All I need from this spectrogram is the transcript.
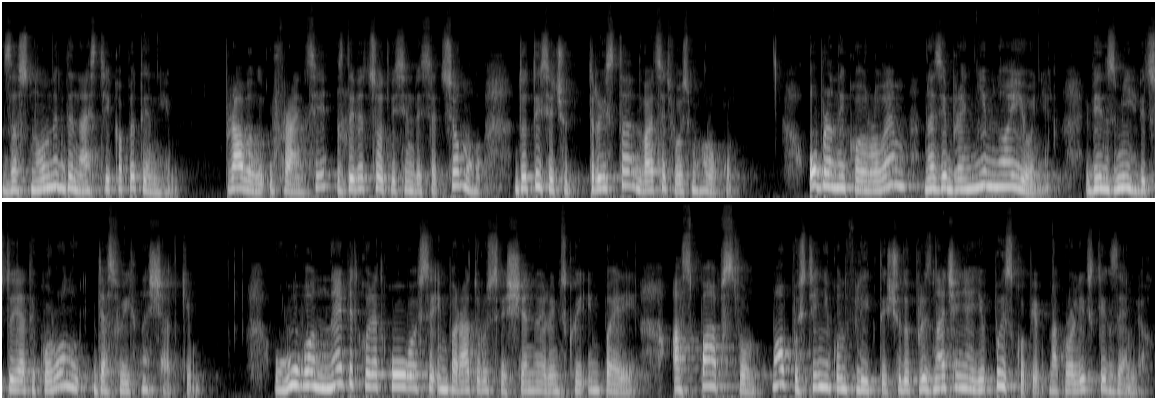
засновник династії Капетингів, правили у Франції з 987 до 1328 року. Обраний королем на зібранні в Нуайоні, він зміг відстояти корону для своїх нащадків. Гуго не підкорядковувався імператору священної Римської імперії, а з папством мав постійні конфлікти щодо призначення єпископів на королівських землях.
